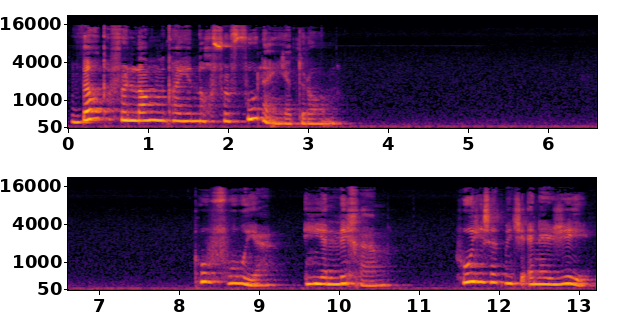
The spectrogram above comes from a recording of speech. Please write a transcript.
Welke verlangen kan je nog vervoelen in je droom? Hoe voel je in je lichaam? Hoe is het met je energie?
